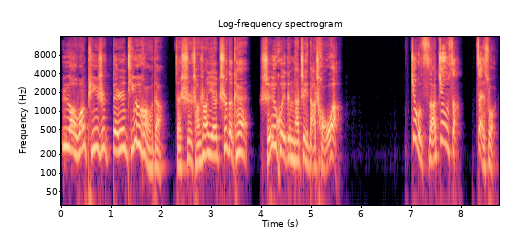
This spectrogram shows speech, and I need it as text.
老王平时待人挺好的，在市场上也吃得开，谁会跟他这大仇啊？’”就是啊，就是啊。再说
